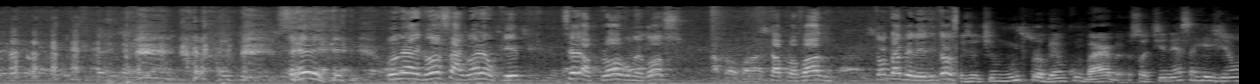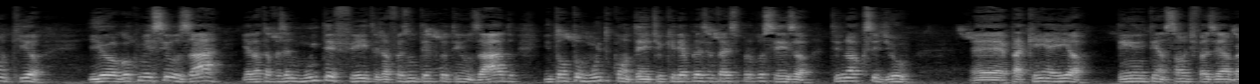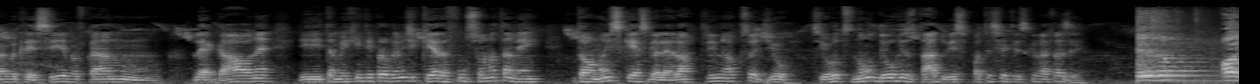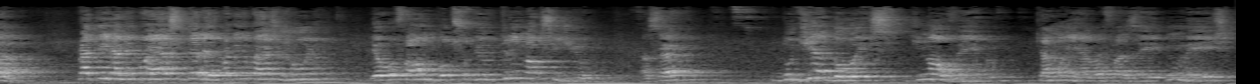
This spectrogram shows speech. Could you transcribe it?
Ei, o negócio agora é o quê? Você aprova o negócio? Aprovado. Tá aprovado? Então tá beleza. Então eu tinha muito problema com barba. Eu só tinha nessa região aqui, ó. E eu agora comecei a usar e ela tá fazendo muito efeito. Já faz um tempo que eu tenho usado, então tô muito contente. Eu queria apresentar isso para vocês, ó. Trinoxidil. É, para quem aí, ó, tem a intenção de fazer a barba crescer, para ficar num legal, né? E também quem tem problema de queda, funciona também. Então não esquece, galera, ó, Trinoxidil. Se outros não deu o resultado, esse pode ter certeza que vai fazer. Beleza? Olha, para quem já me conhece, beleza. Para quem não conhece, Júlio, eu vou falar um pouco sobre o trinoxidil, tá certo? Do dia 2 de novembro, que amanhã vai fazer um mês,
